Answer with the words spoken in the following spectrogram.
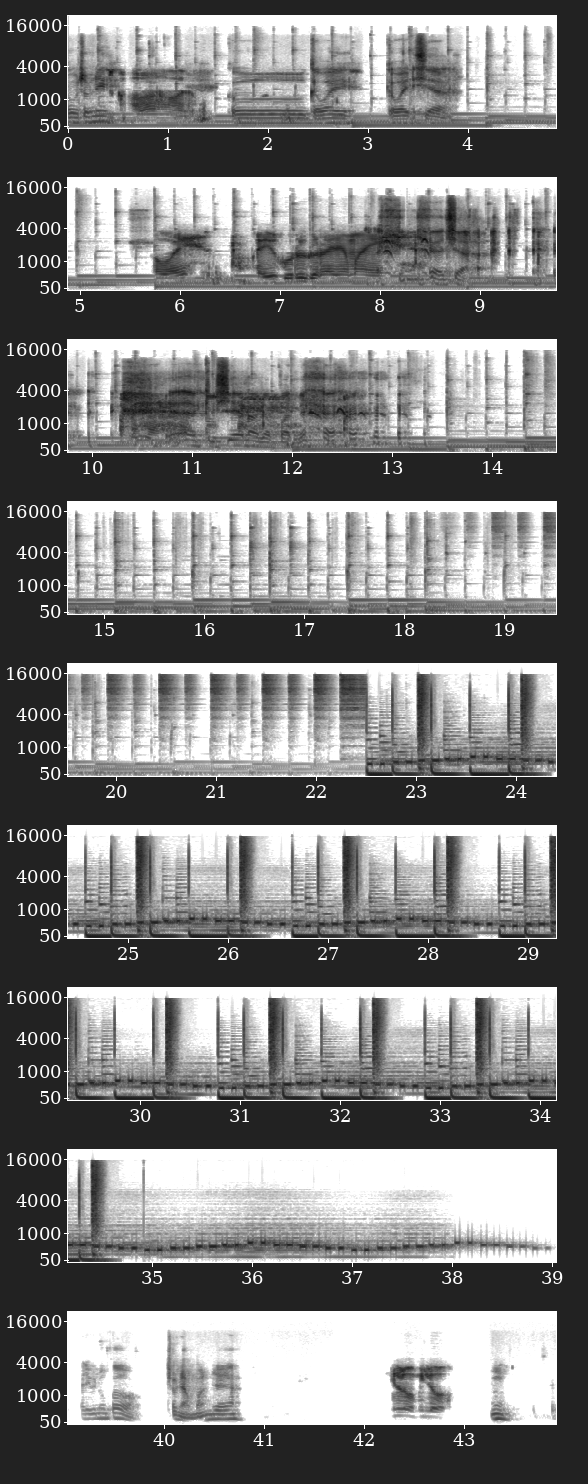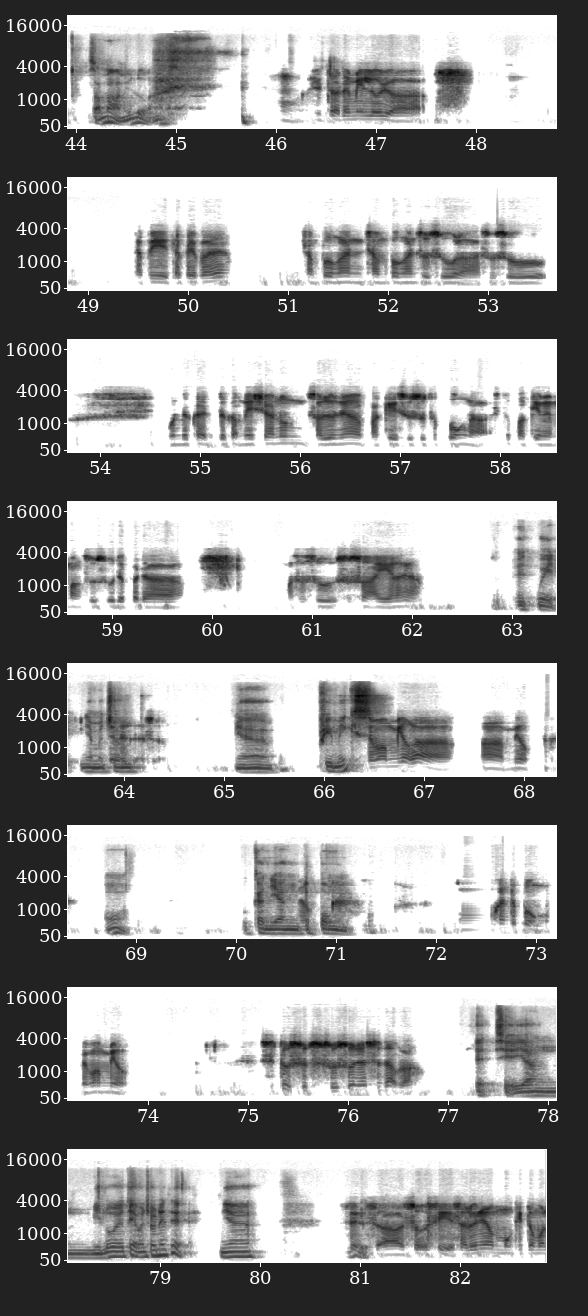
Kau macam ni? Ah, Kau gawai gawai di sia. awai. Saya guru gerai yang mai. Acha. Ya, klise lah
